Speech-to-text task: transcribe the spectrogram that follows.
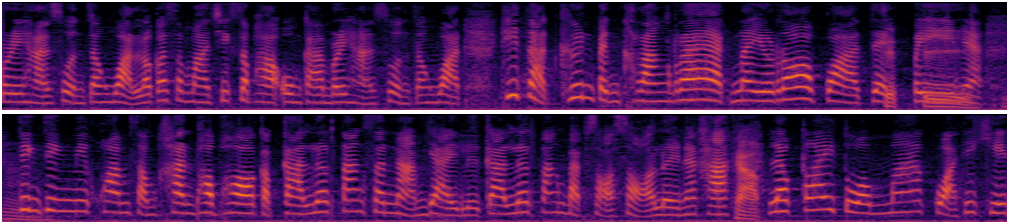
บริหารส่วนจังหวัด แล้วก็สมาชิกสภาองค์การบริหารส่วนจังหวัด ที่จัดขึ้นเป็นครั้งแรกในรอบกว่าเจ็ด7ปีเนี่ยอืมจริง ๆ มีความสำคัญพอๆ กับการเลือกตั้งสนามใหญ่ หรือการเลือกตั้งแบบสสเลยนะคะครับแล้วใกล้ตัวมากกว่าที่คิด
